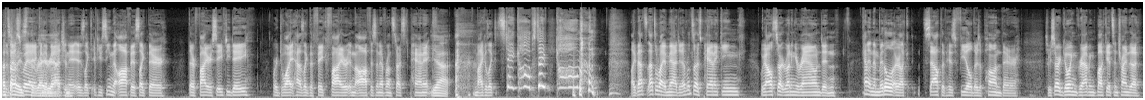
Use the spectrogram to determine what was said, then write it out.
That's the best way the I right can imagine reaction. it is like if you've seen The Office, like their their fire safety day where Dwight has like the fake fire in the office and everyone starts to panic. Yeah. And Michael's like, "Stay calm, stay calm." like that's that's what I imagine. Everyone starts panicking. We all start running around, and kind of in the middle or like south of his field, there's a pond there. So we started going, grabbing buckets, and trying to,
